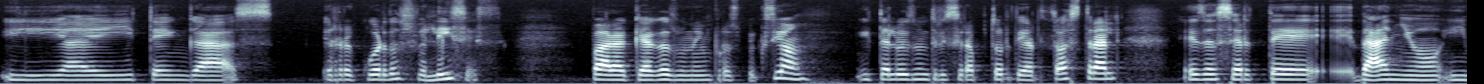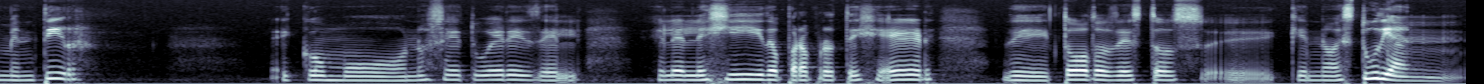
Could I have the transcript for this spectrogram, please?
y ahí tengas recuerdos felices para que hagas una introspección. Y tal vez un triceraptor de alto astral es hacerte daño y mentir. Y como, no sé, tú eres el, el elegido para proteger de todos estos eh, que no estudian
